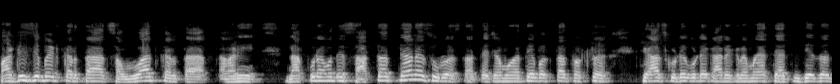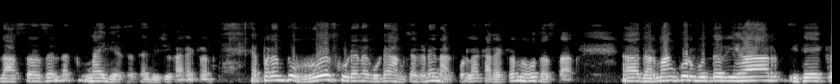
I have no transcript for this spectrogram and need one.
पार्टिसिपेट करतात संवाद करतात आणि नागपुरामध्ये सातत्यानं सुरू असतात. त्याच्यामुळे ते बघतात फक्त की आज कुठे कुठे कार्यक्रम आहे त्या तिथे जर जास्त असेल तर नाही घ्यायचं त्या दिवशी कार्यक्रम. परंतु रोज कुठे ना कुठे आमच्याकडे नागपूरला कार्यक्रम होत असतात. धर्मांकुर धर्मांकूर बुद्ध विहार इथे एक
